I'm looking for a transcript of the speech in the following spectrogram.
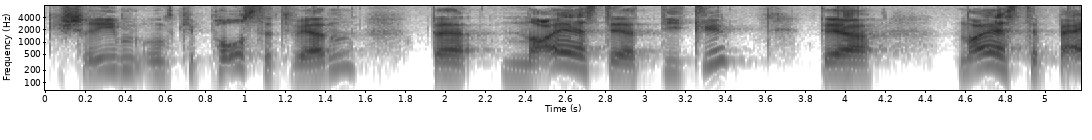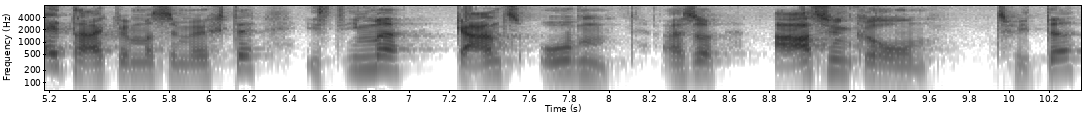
geschrieben und gepostet werden. Der neueste Artikel, der neueste Beitrag, wenn man so möchte, ist immer ganz oben, also asynchron. Twitter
